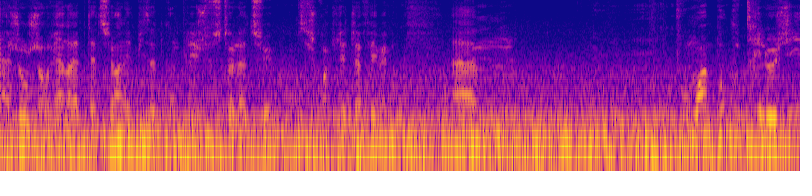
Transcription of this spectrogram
un jour je reviendrai peut-être sur un épisode complet juste là-dessus, même si je crois que je l'ai déjà fait, mais bon pour moi, beaucoup de trilogies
